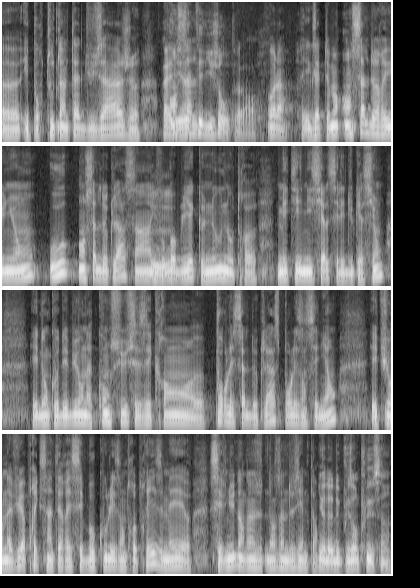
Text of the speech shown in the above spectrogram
euh, et pour tout un tas d'usages. Elle est intelligente alors. Voilà, exactement. En salle de réunion ou en salle de classe. Hein. Il ne faut mhm. pas oublier que nous, notre métier initial, c'est l'éducation. Et donc au début, on a conçu ces écrans pour les salles de classe, pour les enseignants. Et puis on a vu après que ça intéressait beaucoup les entreprises, mais c'est venu dans un, dans un, deuxième temps. Il y en a de plus en plus. Hein.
